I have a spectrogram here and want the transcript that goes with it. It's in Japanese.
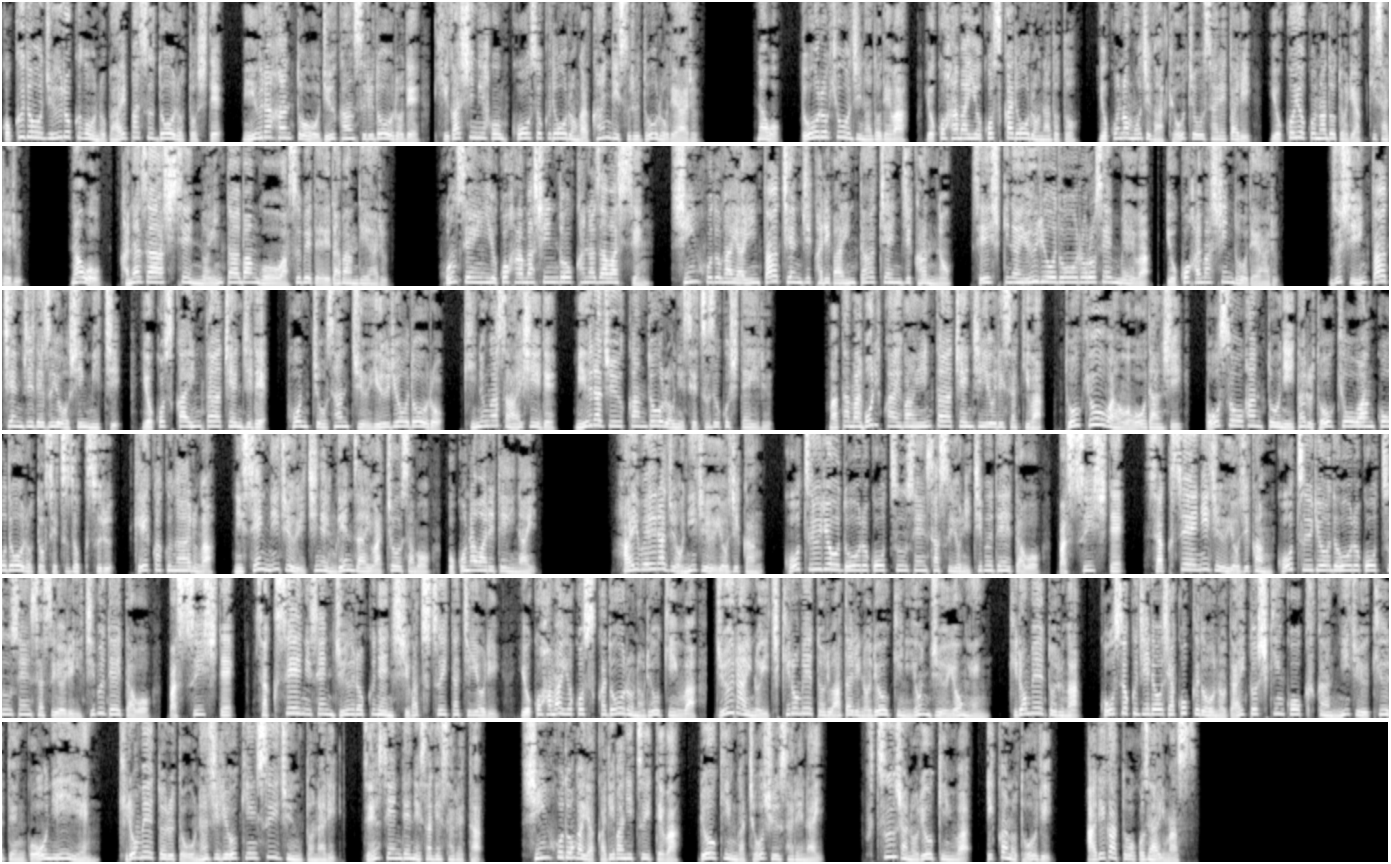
国道16号のバイパス道路として、三浦半島を縦貫する道路で、東日本高速道路が管理する道路である。なお、道路表示などでは、横浜横須賀道路などと、横の文字が強調されたり、横横などと略記される。なお、金沢支線のインター番号はすべて枝番である。本線横浜新道金沢支線、新保土ヶ谷インターチェンジ狩場インターチェンジ間の正式な有料道路路線名は横浜新道である。逗子インターチェンジで逗葉新道、横須賀インターチェンジで本町山中有料道路、衣笠 IC で三浦縦貫道路に接続している。また、まぼり海岸インターチェンジより先は、東京湾を横断し、房総半島に至る東京湾高道路と接続する計画があるが、2021年現在は調査も行われていない。ハイウェイラジオ24時間、交通量道路交通センサスより一部データを抜粋して、作成24時間交通量道路交通センサスより一部データを抜粋して、作成2016年4月1日より横浜横須賀道路の料金は、従来の 1km あたりの料金44円、km が高速自動車国道の大都市近郊区間29.52円、km と同じ料金水準となり、全線で値下げされた。新保土ヶ谷狩場については、料金が徴収されない。普通車の料金は以下の通り。ありがとうございます。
